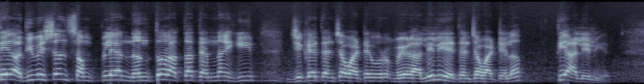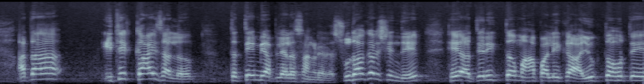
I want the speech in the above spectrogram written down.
ते अधिवेशन संपल्यानंतर आता त्यांना ही जी काही त्यांच्या वाटेवर वेळ आलेली आहे त्यांच्या वाटेला ती आलेली आहे. आता इथे काय झालं? तर ते मी आपल्याला सांगणार आहे. सुधाकर शिंदे हे अतिरिक्त महापालिका आयुक्त होते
